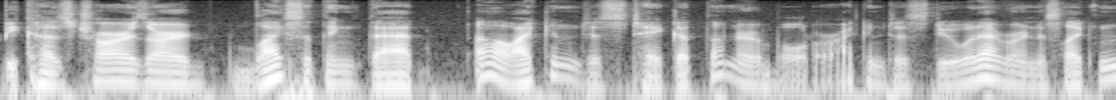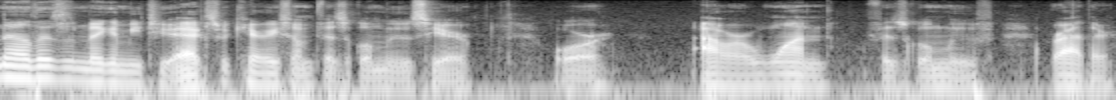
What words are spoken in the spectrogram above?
because Charizard likes to think that oh, I can just take a Thunderbolt or I can just do whatever. And it's like, no, this is Mega Mewtwo X. We carry some physical moves here, or our one physical move, rather.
